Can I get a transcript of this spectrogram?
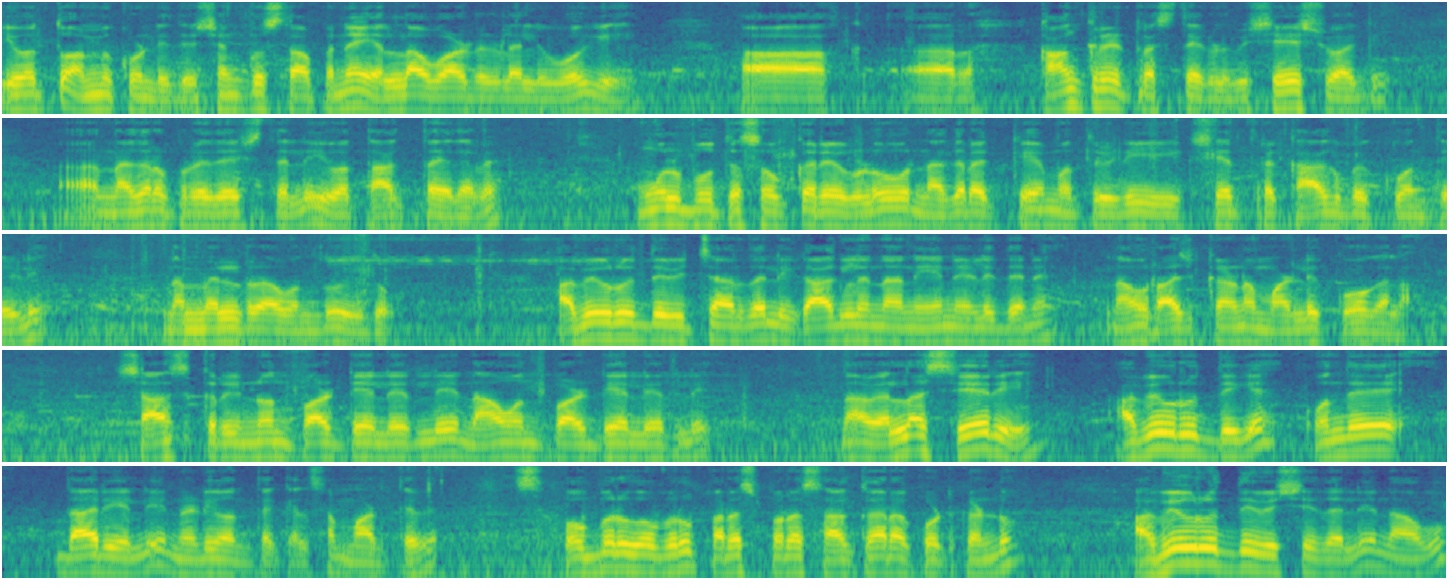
ಇವತ್ತು ಹಮ್ಮಿಕೊಂಡಿದ್ದೀವಿ. ಶಂಕುಸ್ಥಾಪನೆ ಎಲ್ಲ ವಾರ್ಡ್ಗಳಲ್ಲಿ ಹೋಗಿ ಕಾಂಕ್ರೀಟ್ ರಸ್ತೆಗಳು ವಿಶೇಷವಾಗಿ ನಗರ ಪ್ರದೇಶದಲ್ಲಿ ಇವತ್ತು ಆಗ್ತಾ ಇದ್ದಾವೆ. ಮೂಲಭೂತ ಸೌಕರ್ಯಗಳು ನಗರಕ್ಕೆ ಮತ್ತು ಇಡೀ ಕ್ಷೇತ್ರಕ್ಕಾಗಬೇಕು ಅಂತೇಳಿ ನಮ್ಮೆಲ್ಲರ ಒಂದು ಇದು. ಅಭಿವೃದ್ಧಿ ವಿಚಾರದಲ್ಲಿ ಈಗಾಗಲೇ ನಾನು ಏನು ಹೇಳಿದ್ದೇನೆ, ನಾವು ರಾಜಕಾರಣ ಮಾಡಲಿಕ್ಕೆ ಹೋಗಲ್ಲ. ಶಾಸಕರು ಇನ್ನೊಂದು ಪಾರ್ಟಿಯಲ್ಲಿರಲಿ, ನಾವೊಂದು ಪಾರ್ಟಿಯಲ್ಲಿರಲಿ, ನಾವೆಲ್ಲ ಸೇರಿ ಅಭಿವೃದ್ಧಿಗೆ ಒಂದೇ ದಾರಿಯಲ್ಲಿ ನಡೆಯುವಂಥ ಕೆಲಸ ಮಾಡ್ತೇವೆ. ಒಬ್ರಿಗೊಬ್ಬರು ಪರಸ್ಪರ ಸಹಕಾರ ಕೊಟ್ಕೊಂಡು ಅಭಿವೃದ್ಧಿ ವಿಷಯದಲ್ಲಿ ನಾವು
